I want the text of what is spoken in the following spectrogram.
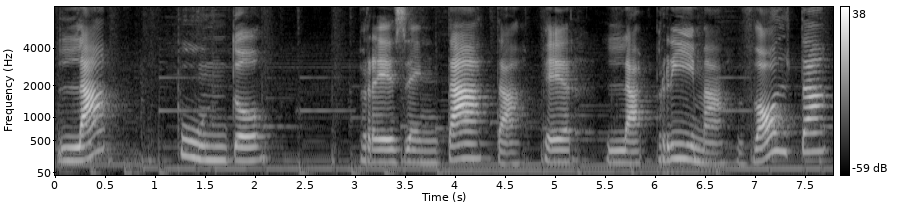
La punto presentata per la prima volta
